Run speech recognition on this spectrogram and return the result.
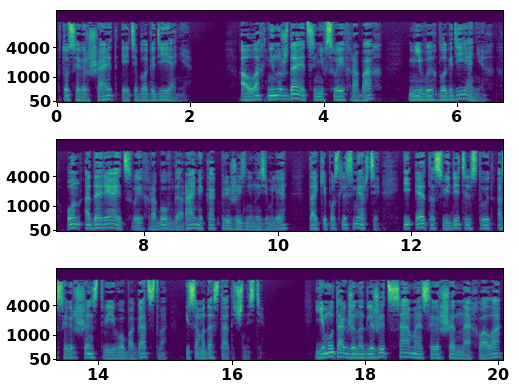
кто совершает эти благодеяния. Аллах не нуждается ни в своих рабах, ни в их благодеяниях, Он одаряет своих рабов дарами как при жизни на земле, так и после смерти, и это свидетельствует о совершенстве его богатства и самодостаточности. Ему также надлежит самая совершенная хвала,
